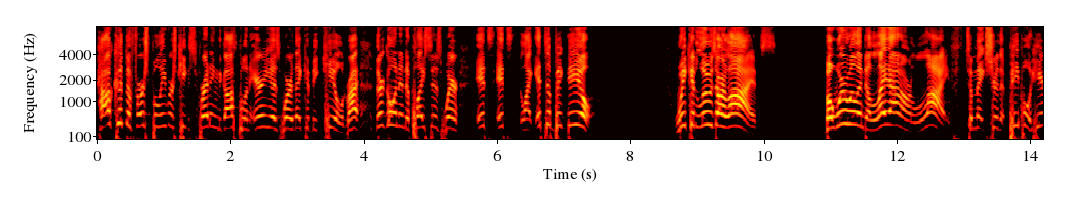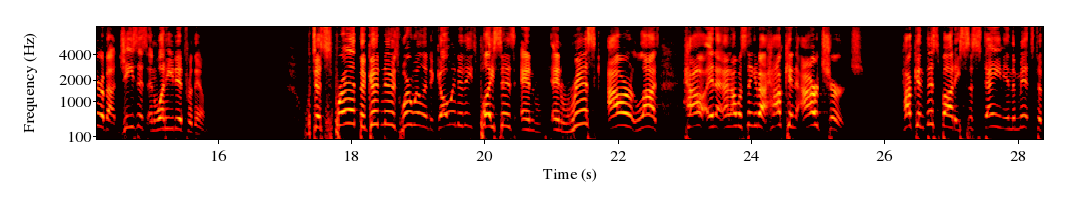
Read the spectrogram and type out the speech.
How could the first believers keep spreading the gospel in areas where they could be killed, right? They're going into places where it's it's like it's a big deal. We could lose our lives. But we're willing to lay down our life to make sure that people hear about Jesus and what he did for them. To spread the good news, we're willing to go into these places and, and risk our lives. How and, and I was thinking about how can our church, how can this body sustain in the midst of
